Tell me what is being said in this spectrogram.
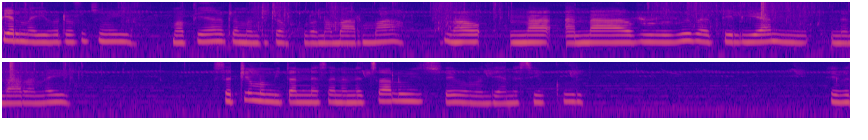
Telo na efatra fotsiny izy. Mampianatra mandritra ny volana maromaro. Na na na roiroy rahatelo ihany ny anaranay e! Satria mamita ny asaina any an-tsaha aloha izy izay vao mandeha any an-tsekoly. Efa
